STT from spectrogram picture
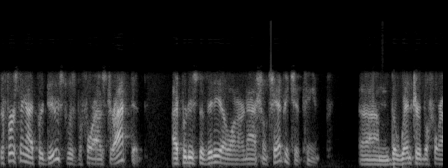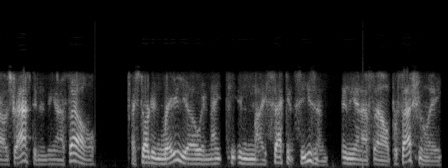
The first thing I produced was before I was drafted. I produced a video on our national championship team um, the winter before I was drafted in the NFL. I started in radio in 19 in my second season in the NFL professionally.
